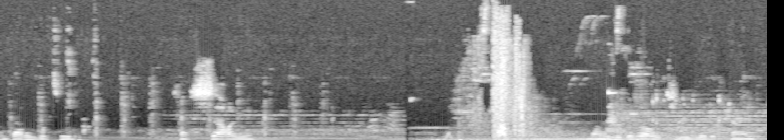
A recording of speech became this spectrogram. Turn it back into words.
un baril de poudre. Ils sont sérieux. Donc, je vais devoir utiliser le flingue.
